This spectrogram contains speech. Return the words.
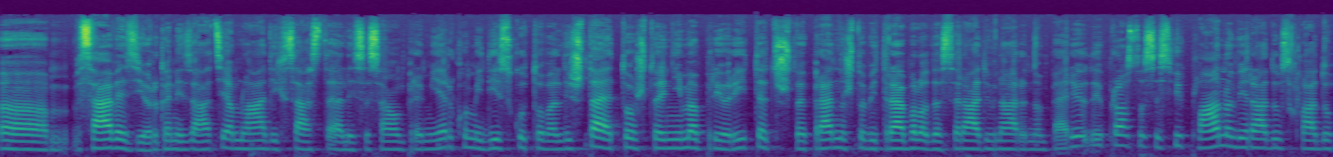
um, savezi, organizacija mladih sastajali sa samom premijerkom i diskutovali šta je to što je njima prioritet, što je predno, što bi trebalo da se radi u narednom periodu i prosto se svi planovi rade u skladu,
